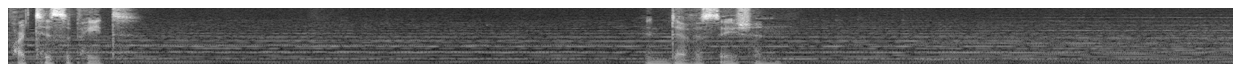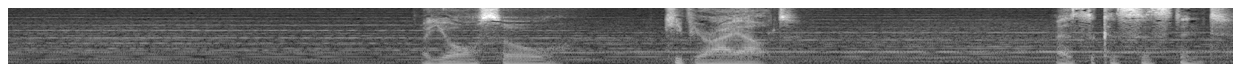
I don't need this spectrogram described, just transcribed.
participate in devastation. But you also keep your eye out as the consistent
